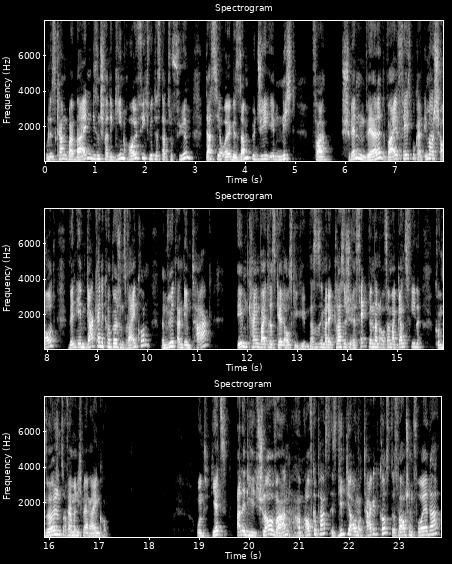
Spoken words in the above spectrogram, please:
Und es kann bei beiden diesen Strategien häufig wird es dazu führen, dass ihr euer Gesamtbudget eben nicht verschwenden werdet, weil Facebook halt immer schaut, wenn eben gar keine Conversions reinkommen, dann wird an dem Tag eben kein weiteres Geld ausgegeben. Das ist immer der klassische Effekt, wenn dann auf einmal ganz viele Conversions auf einmal nicht mehr reinkommen. Und jetzt, alle, die schlau waren, haben aufgepasst. Es gibt ja auch noch Target Cost, das war auch schon vorher da.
